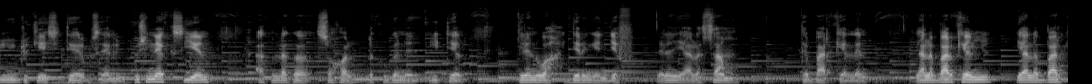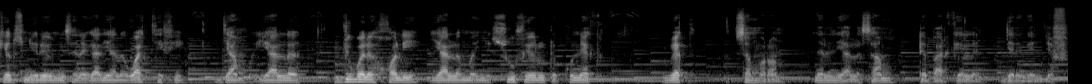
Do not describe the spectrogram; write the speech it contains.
yu ñu jukkee ci téere bu sell bi ku ci nekk ci yéen ak la ko soxal la ko gën a yitteel di leen wax jërë ngeen jëf da leen yàlla sàmm te barkeel leen yàlla barkeel ñu yàlla barkeel suñu réew mi Sénégal yàlla wàcce fi jàmm yàlla jubale xol yi yàlla ma ñu suufeelu te ku nekk wekk sa moroom na leen yàlla sàmm te barkeel leen jërë ngeen jëf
